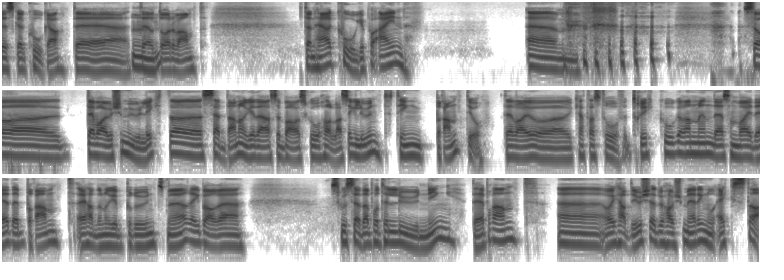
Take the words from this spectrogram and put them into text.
det skal koke. Det er, det, mm. Da er det varmt. Den her koker på 1. Um, så det var jo ikke mulig å sette noe der som bare skulle holde seg lunt. Ting brant jo. Det var jo katastrofe. Trykkokeren min, det som var i det, det brant. Jeg hadde noe brunt smør. Jeg bare skulle sette på til luning. Det brant. Uh, og jeg hadde jo ikke, du har jo ikke med deg noe ekstra.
